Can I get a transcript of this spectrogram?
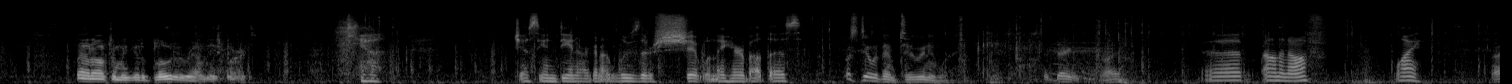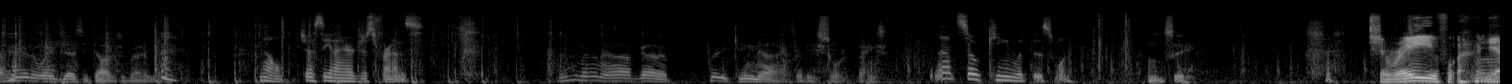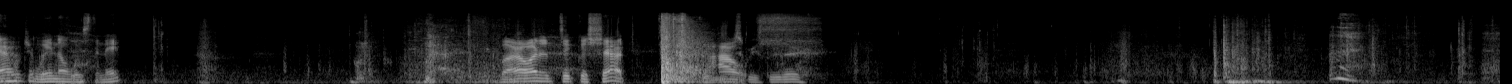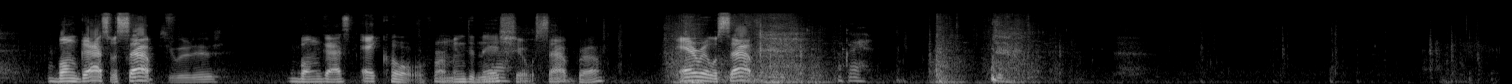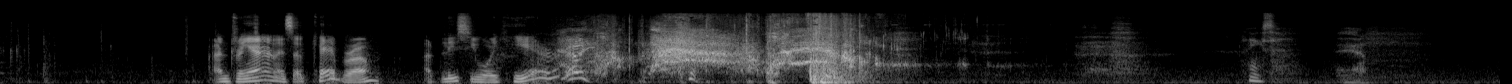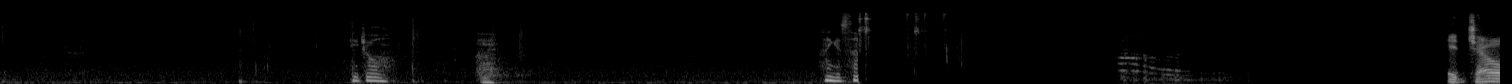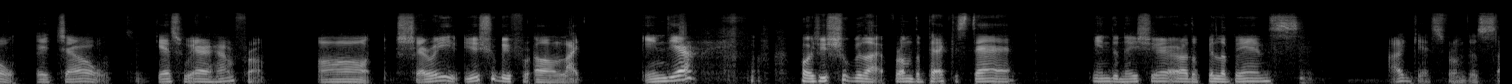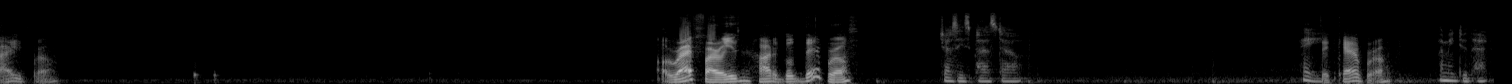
Not often we get a bloater around these parts. Yeah. Jesse and Dina are gonna lose their shit when they hear about this. Let's deal with them too, anyway. They're dating, right? Uh, on and off. Why? I hear the way Jesse talks about you. No, Jesse and I are just friends. No, no, no. I've got a pretty keen eye for these sort of things. Not so keen with this one. We'll see. Sharif. Oh, yeah, we know what's the name. But I want to take a shot. Ow. Squeeze through there. Bongas, what's up? See what it is? Bongas Echo from Indonesia. What's up, bro? Ariel, what's up? Okay. Adrian, it's okay, bro. At least you were here. Really? Thanks. Hey, Joel. I think it's time. Hey Joe, hey Joe, guess where I'm from? Uh, Sherry, you should be from uh, like India, or you should be like from the Pakistan, Indonesia, or the Philippines. I guess from the side, bro. All right, Farid, had a good day, bro. Jesse's passed out. Hey, Take care, bro. let me do that.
